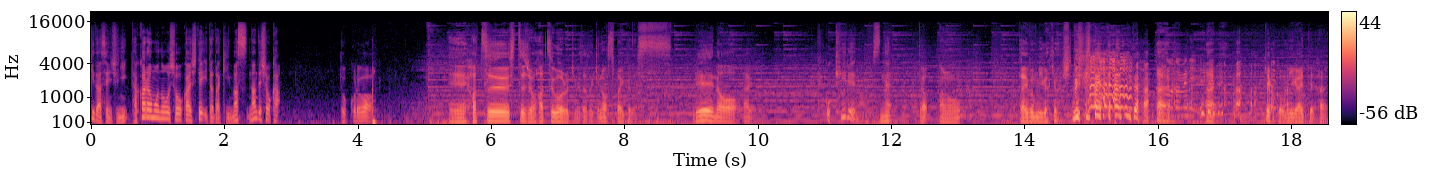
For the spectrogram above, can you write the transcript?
引田選手に宝物を紹介していただきます。何でしょうか？とこれは、えー、初出場初ゴール決めた時のスパイクです。例の、はい、結構綺麗なんですね。いやあのだいぶ磨きました。磨いたんだ、はい、はい、結構磨いてはい。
